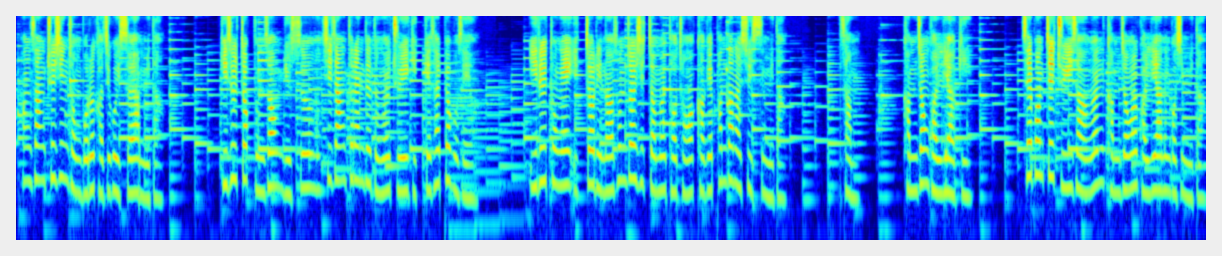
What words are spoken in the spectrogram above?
항상 최신 정보를 가지고 있어야 합니다. 기술적 분석, 뉴스, 시장 트렌드 등을 주의 깊게 살펴보세요. 이를 통해 익절이나 손절 시점을 더 정확하게 판단할 수 있습니다. 3. 감정 관리하기. 세 번째 주의사항은 감정을 관리하는 것입니다.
